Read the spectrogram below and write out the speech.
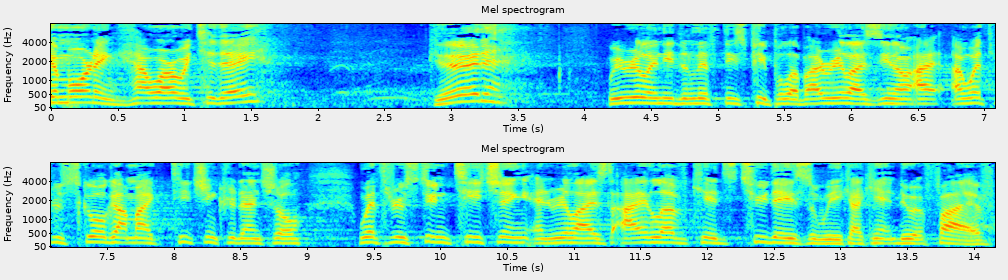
Good morning. How are we today? Good. We really need to lift these people up. I realized, you know, I, I went through school, got my teaching credential, went through student teaching, and realized I love kids two days a week. I can't do it five.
